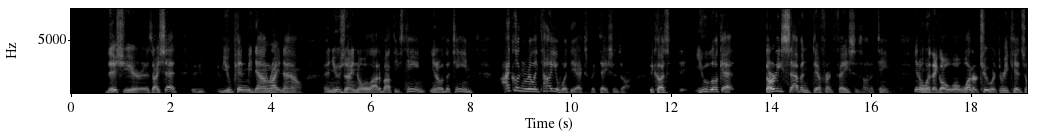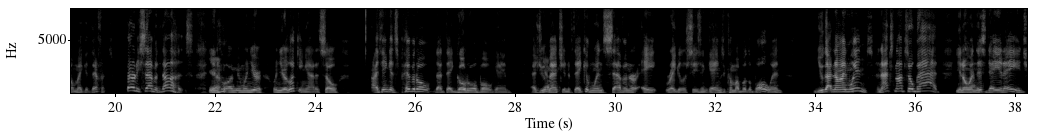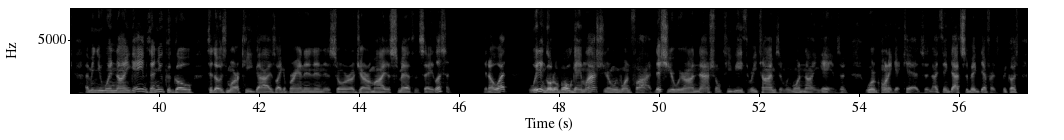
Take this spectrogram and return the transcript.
this year, as I said, if you, if you pin me down right now, and usually I know a lot about these teams, you know, the team, I couldn't really tell you what the expectations are because you look at 37 different faces on a team. You know, when they go, well, one or two or three kids don't make a difference. 37 does. You yeah. know, I mean, when you're when you're looking at it. So I think it's pivotal that they go to a bowl game as you mentioned, if they can win seven or eight regular season games and come up with a bowl win, you got nine wins, and that's not so bad. You know, in this day and age, I mean, you win nine games, then you could go to those marquee guys like a Brandon Inniss or a Jeremiah Smith and say, listen, you know what? We didn't go to a bowl game last year and we won five. This year we were on national TV three times and we won nine games, and we're going to get kids. And I think that's the big difference because –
